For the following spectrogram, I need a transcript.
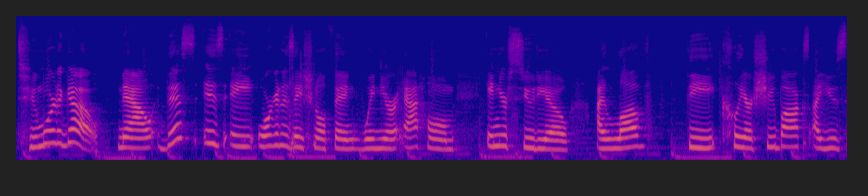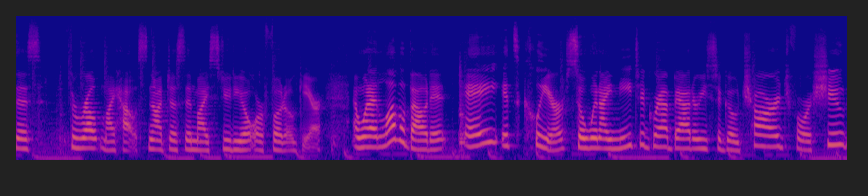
two more to go. Now, this is a organizational thing when you're at home in your studio. I love the clear shoebox. I use this throughout my house, not just in my studio or photo gear. And what I love about it, A, it's clear, so when I need to grab batteries to go charge for a shoot,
